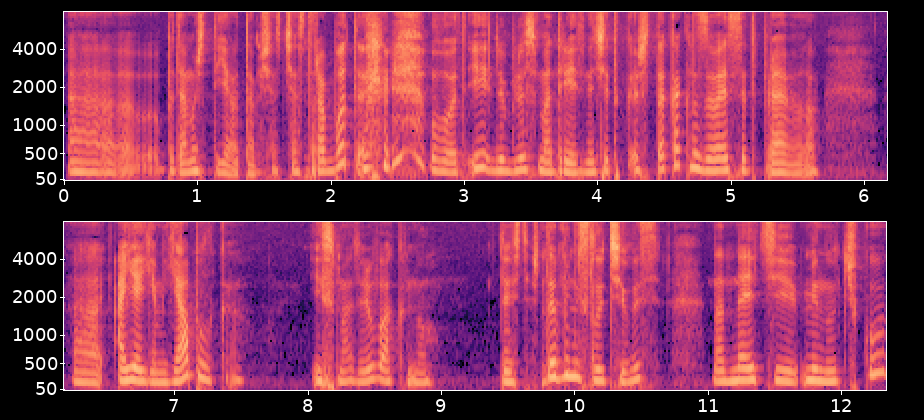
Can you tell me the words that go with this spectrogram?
э, потому что я вот там сейчас часто работаю, вот, и люблю смотреть. Значит, что, как называется это правило? Э, а я ем яблоко и смотрю в окно. То есть, что бы ни случилось, надо найти минуточку,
